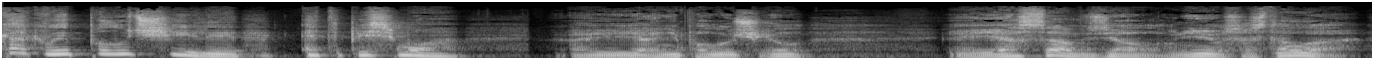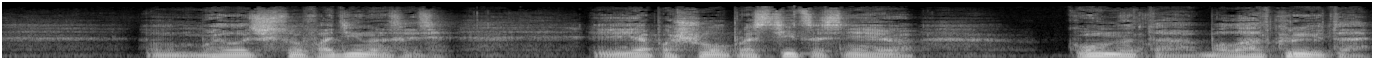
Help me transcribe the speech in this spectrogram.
Как вы получили это письмо? А я не получил. Я сам взял у нее со стола. Было часов одиннадцать. И я пошел проститься с нею. Комната была открыта.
